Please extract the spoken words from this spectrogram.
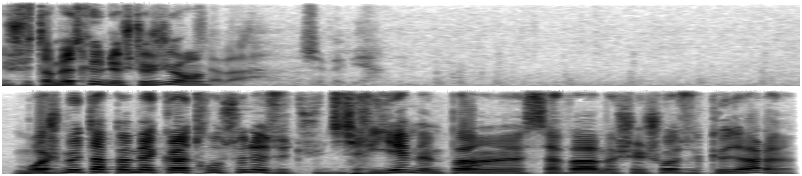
Je vais t'en mettre une, je te jure. Hein. Ça va, je vais bien. Moi je me tape un mec à la tronçonneuse, tu dis rien, même pas un ça va, machin chose, que dalle.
